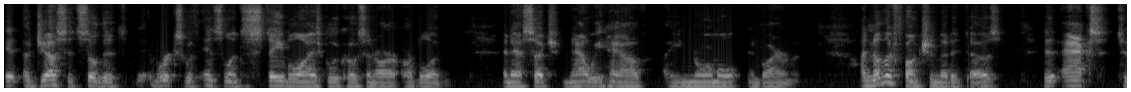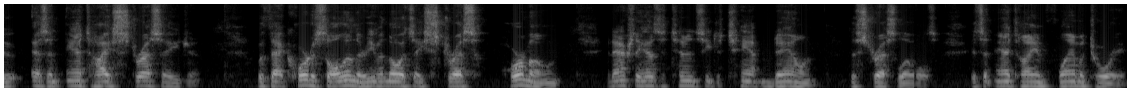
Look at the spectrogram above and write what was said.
It adjusts it so that it works with insulin to stabilize glucose in our, our blood. And as such, now we have a normal environment. Another function that it does, it acts to as an anti-stress agent. With that cortisol in there, even though it's a stress hormone, it actually has a tendency to tamp down the stress levels. It's an anti-inflammatory.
